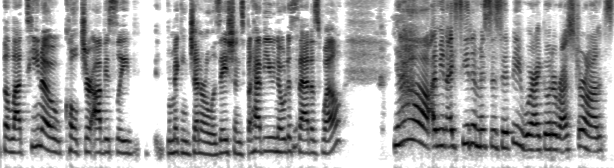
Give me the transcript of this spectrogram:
the Latino culture? Obviously, we're making generalizations, but have you noticed that as well? Yeah, I mean, I see it in Mississippi where I go to restaurants,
